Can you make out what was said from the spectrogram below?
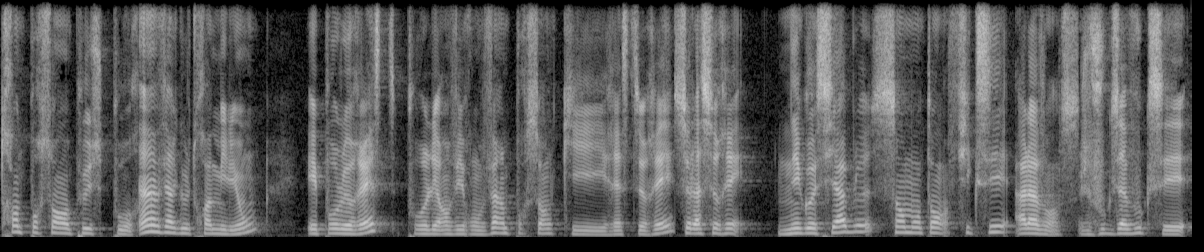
30% en plus pour 1,3 million. Et pour le reste, pour les environ 20% qui resteraient, cela serait négociable sans montant fixé à l'avance. Je vous avoue que c'est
